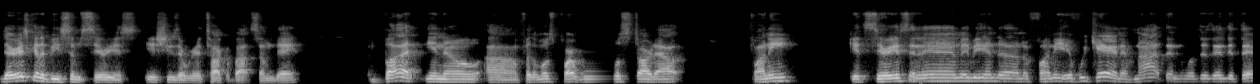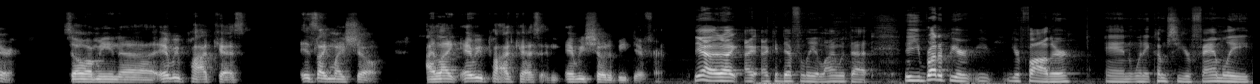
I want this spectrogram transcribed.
there is going to be some serious issues that we're going to talk about someday but you know uh, for the most part we'll start out funny get serious and then maybe end on a funny if we can if not then we'll just end it there so i mean uh, every podcast it's like my show. I like every podcast and every show to be different. Yeah, I, I could definitely align with that. You brought up your your father, and when it comes to your family,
